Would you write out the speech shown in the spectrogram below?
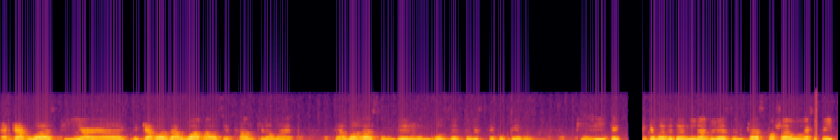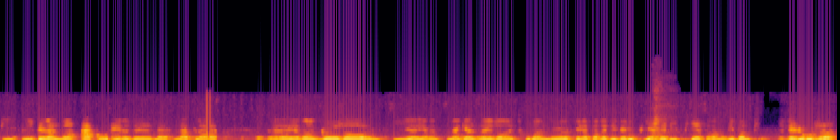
à Carroise, puis de Carroise à Huaraz, c'est 30 km. Puis à Huaraz, c'est une ville, une grosse ville touristique au Pérou. Puis Quelqu'un m'avait donné l'adresse d'une place pas chère où rester, puis littéralement à côté de, la, place, euh, il y avait un gars, genre, un petit, euh, il y avait un petit magasin, genre un trou dans le mur qui réparait des vélos, puis il y avait des pièces, vraiment des bonnes pièces de vélo, genre.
